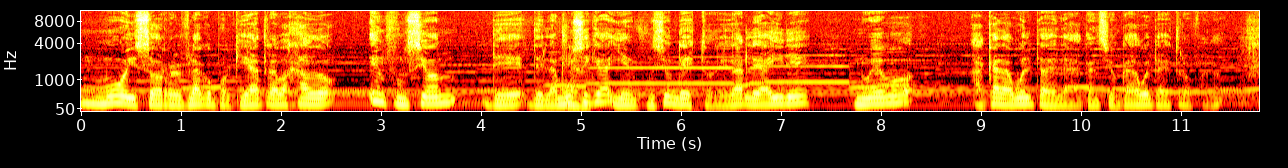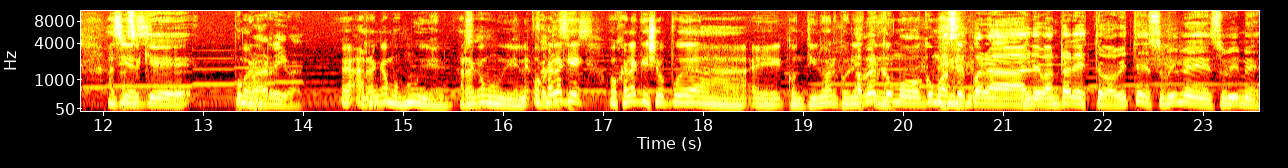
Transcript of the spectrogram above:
muy zorro el flaco porque ha trabajado en función de, de la Claro. música y en función de esto, de darle aire nuevo a cada vuelta de la canción, cada vuelta de estrofa. ¿no? Así, es. que, pum Bueno. para arriba. Eh, Arrancamos muy bien, arrancamos muy bien. Ojalá que, ojalá que yo pueda eh, continuar con A este. ver cómo, cómo haces para levantar esto, ¿viste? Subime, subime.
